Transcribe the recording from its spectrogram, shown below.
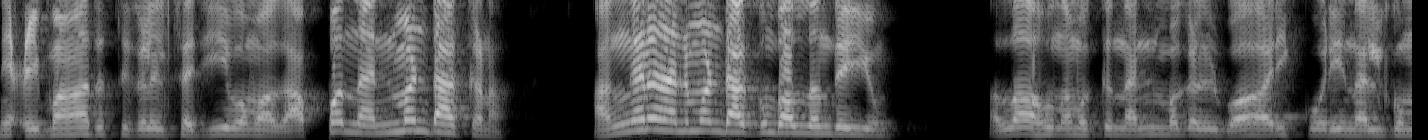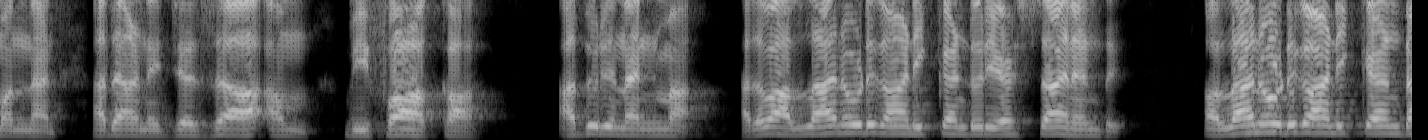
നീ ഇബാദത്തുകളിൽ സജീവമാകുക. അപ്പൊ നന്മ ഉണ്ടാക്കണം. അങ്ങനെ നന്മ ഉണ്ടാക്കുമ്പോൾ അല്ലെന്ത് ചെയ്യും? അള്ളാഹു നമുക്ക് നന്മകൾ വാരിക്കോരി നൽകുമെന്നാൻ അതാണ് ജസാ അം വിഫാക്ക അതൊരു നന്മ. അഥവാ അള്ളഹാനോട് കാണിക്കേണ്ട ഒരു യഹ്സാനുണ്ട് അള്ളഹാനോട് കാണിക്കേണ്ട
